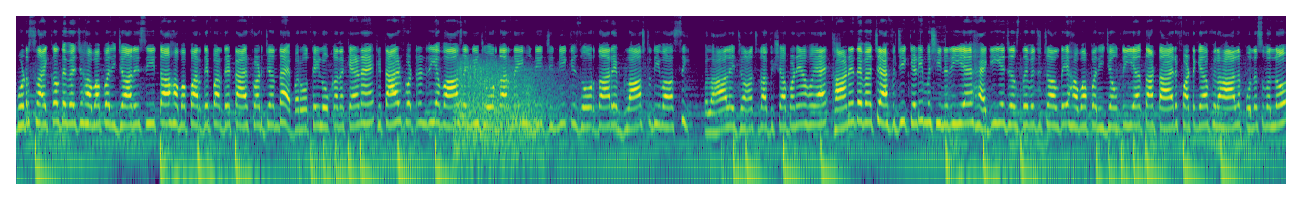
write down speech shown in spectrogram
ਮੋਟਰਸਾਈਕਲ ਦੇ ਵਿੱਚ ਹਵਾ ਭਰੀ ਜਾ ਰਹੀ ਸੀ ਤਾਂ ਹਵਾ ਭਰਦੇ ਭਰਦੇ ਟਾਇਰ ਫਟ ਜਾਂਦਾ ਹੈ। ਪਰ ਉੱਥੇ ਹੀ ਲੋਕਾਂ ਦਾ ਕਹਿਣਾ ਹੈ ਕਿ ਟਾਇਰ ਫਟਣ ਦੀ ਆਵਾਜ਼ ਇੰਨੀ ਜ਼ੋਰਦਾਰ ਨਹੀਂ ਹੁੰਦੀ ਜਿੰਨੀ ਕਿ ਜ਼ੋਰਦਾਰ ਇਹ ਬਲਾਸਟ ਦੀ ਆਵਾਜ਼ ਸੀ। ਫਿਲਹਾਲ ਇਹ ਜਾਂਚ ਦਾ ਵਿਸ਼ਾ ਬਣਿਆ ਹੋਇਆ ਹੈ। ਥਾਣੇ ਦੇ ਵਿੱਚ ਐਫਜੀ ਕਿਹੜੀ ਮਸ਼ੀਨਰੀ ਹੈ, ਹੈਗੀ ਹੈ, ਜਿਸ ਦੇ ਵਿੱਚ ਚੱਲਦੇ ਹਵਾ ਭਰੀ ਜਾਂਦੀ ਹੈ ਤਾਂ ਟਾਇਰ ਫਟ ਗਿਆ। ਫਿਲਹਾਲ ਪੁਲਿਸ ਵੱਲੋਂ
